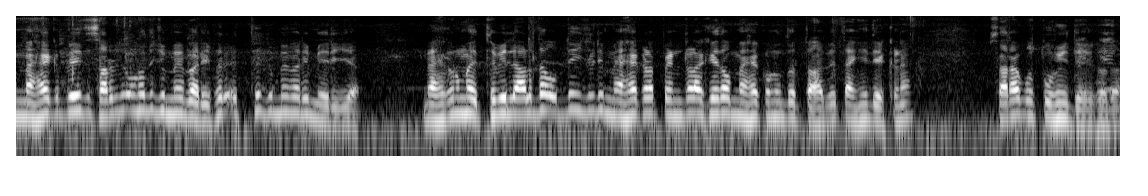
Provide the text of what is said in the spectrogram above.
ਮਹਿਕਪ੍ਰੀਤ ਸਰਬ ਉਹਨਾਂ ਦੀ ਜ਼ਿੰਮੇਵਾਰੀ, ਫਿਰ ਇੱਥੇ ਜ਼ਿੰਮੇਵਾਰੀ ਮੇਰੀ ਆ। ਮਹਿਕ ਨੂੰ ਮੈਂ ਇੱਥੇ ਵੀ ਲਾ ਲਦਾ, ਉਹਦੀ ਜਿਹੜੀ ਮਹਿਕ ਵਾਲਾ ਪਿੰਡ ਵਾਲਾ ਖੇਤ ਉਹ ਮਹਿਕ ਨੂੰ ਦਿੱਤਾ ਵੀ ਤਾਂ ਹੀ ਦੇਖਣਾ। ਸਾਰਾ ਕੁਝ ਤੂੰ ਹੀ ਦੇਖ ਉਹਦਾ।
